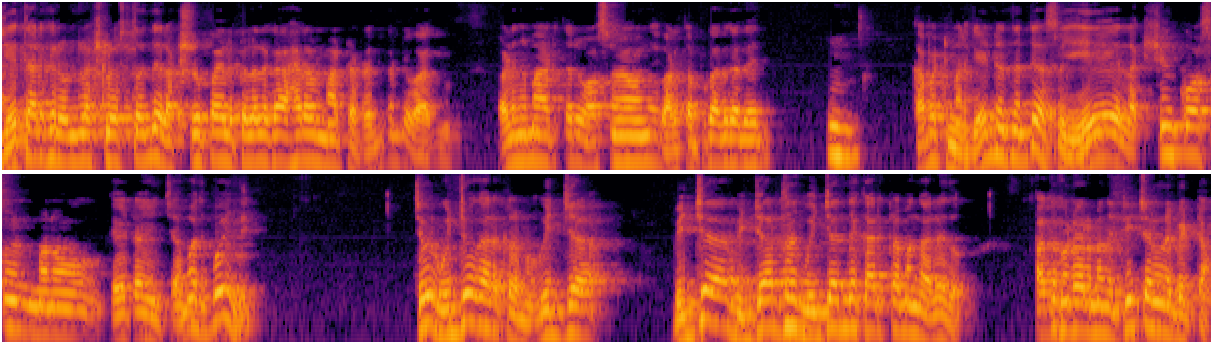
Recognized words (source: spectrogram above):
జీతాలకి రెండు లక్షలు వస్తుంది లక్ష రూపాయల పిల్లలకి ఆహారం మాట్లాడరు. ఎందుకంటే వాళ్ళు వాళ్ళని మాట్లాడతారు అవసరం ఏముంది? వాళ్ళ తప్పు కాదు కదా ఇది. కాబట్టి మనకి ఏంటంటే అసలు ఏ లక్ష్యం కోసం మనం కేటాయించామో అది పోయింది. చివరికి ఉద్యోగాల క్రమం విద్య విద్య విద్యార్థులకు విద్య అందే కార్యక్రమం కాలేదు పదకొండు వేల మంది టీచర్లను పెట్టాం.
